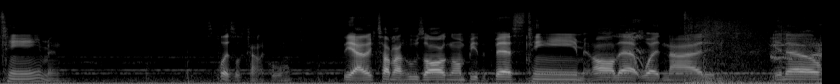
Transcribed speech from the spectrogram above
team and this place looks kinda cool. Yeah, they're talking about who's all gonna be the best team and all that whatnot and you know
